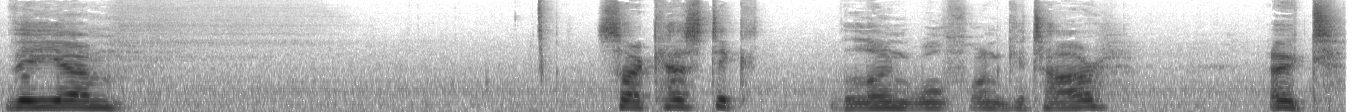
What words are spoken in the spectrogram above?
The um, sarcastic Lone Wolf on guitar. Out.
